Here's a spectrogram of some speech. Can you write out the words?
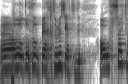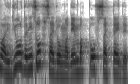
Əla dostlar bəxtimiz gətirdi. A, Offside var idi. Orada necə offside olmadı? Mbappe offside-da idi.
